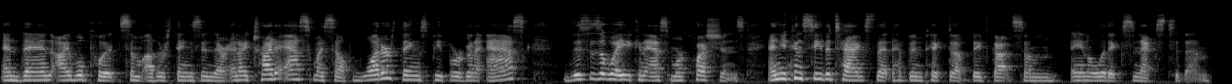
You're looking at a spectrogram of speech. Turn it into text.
and then I will put some other things in there. And I try to ask myself, what are things people are going to ask this is a way you can ask more questions. And you can see the tags that have been picked up. They've got some analytics next to them.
